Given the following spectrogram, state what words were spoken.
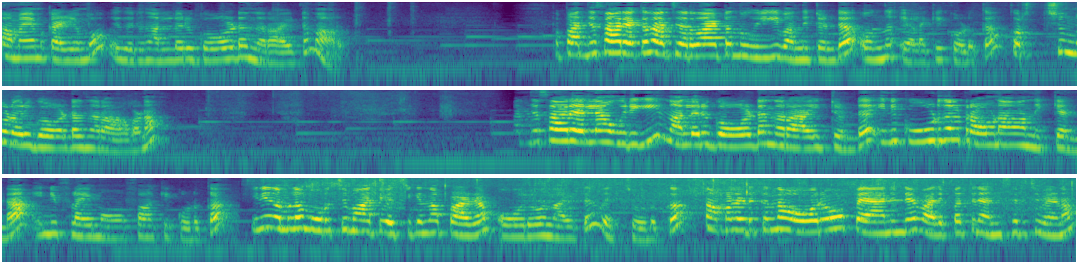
സമയം കഴിയുമ്പോൾ ഇതൊരു നല്ലൊരു ഗോൾഡൻ നിറമായിട്ട് മാറും. അപ്പൊ പഞ്ചസാരയൊക്കെ ചെറുതായിട്ടൊന്ന് ഉരുകി വന്നിട്ടുണ്ട്. ഒന്ന് ഇളക്കി കൊടുക്കുക. കുറച്ചും കൂടെ ഒരു ഗോൾഡൻ നിറാവണം. പഞ്ചസാര എല്ലാം ഉരുകി നല്ലൊരു ഗോൾഡൻ നിറായിട്ടുണ്ട്. ഇനി കൂടുതൽ ബ്രൗൺ ആവാൻ നിൽക്കണ്ട. ഇനി ഫ്ലെയിം ഓഫ് ആക്കി കൊടുക്കുക. ഇനി നമ്മൾ മുറിച്ച് മാറ്റി വെച്ചിരിക്കുന്ന പഴം ഓരോന്നായിട്ട് വെച്ച് കൊടുക്കുക. നമ്മൾ എടുക്കുന്ന ഓരോ പാനിന്റെ വലിപ്പത്തിനനുസരിച്ച് വേണം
